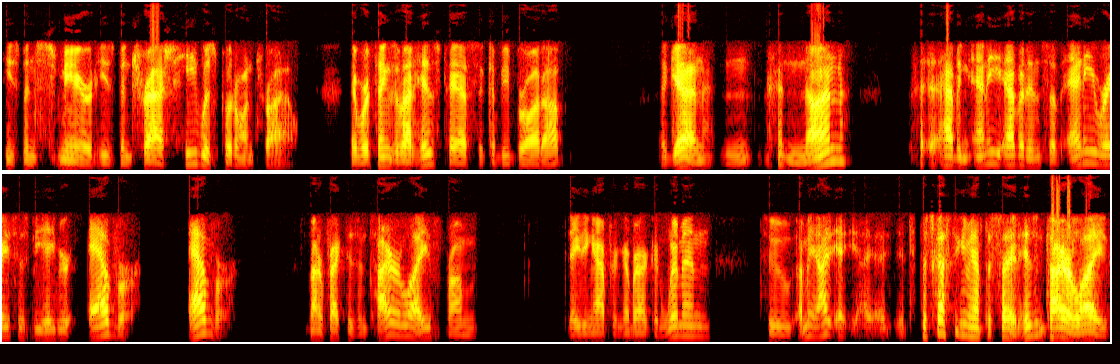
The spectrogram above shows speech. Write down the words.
He's been smeared. He's been trashed. He was put on trial. There were things about his past that could be brought up. Again, n- none having any evidence of any racist behavior ever, ever. As a matter of fact, his entire life, from dating African American women to, I mean, I, I, it's disgusting you have to say it. His entire life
